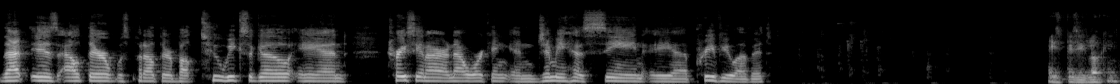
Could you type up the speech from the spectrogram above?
that is out there. Was put out there about two weeks ago, and Tracy and I are now working. And Jimmy has seen a uh, preview of it He's busy looking.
